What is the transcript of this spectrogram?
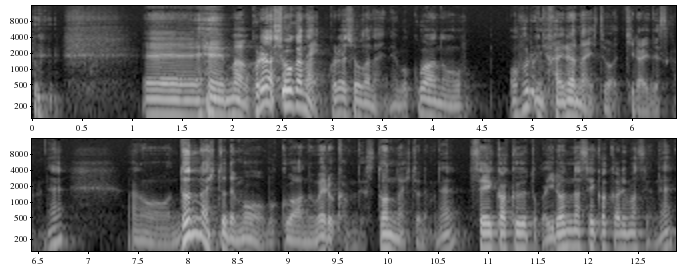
えー、まあこれはしょうがない。これはしょうがないね。僕はあのお風呂に入らない人は嫌いですからね。あのどんな人でも僕はあのウェルカムです。どんな人でもね。性格とかいろんな性格ありますよね。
